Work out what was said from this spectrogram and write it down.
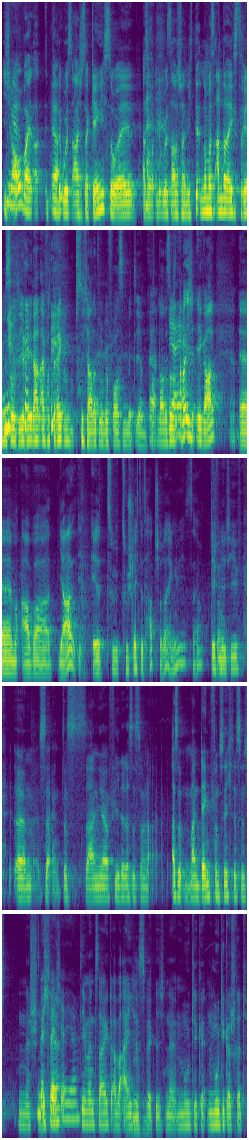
Ich Ja. auch, weil äh, in Ja. den USA ist es ja gängig so, ey. Also in den USA ist wahrscheinlich nochmal das andere Extrem so, die reden halt einfach direkt mit dem Psychiater drüber, bevor sie mit ihrem Partner oder so. Ja, ja. Aber ist egal. Ähm, aber ja, äh, zu, zu schlechter Touch, oder? Irgendwie? Definitiv. Ähm, das sagen ja viele, dass es so ein, also man denkt von sich, das ist eine Schwäche, Schwäche, ja. die man zeigt, aber eigentlich ist es wirklich eine mutige, ein mutiger Schritt.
